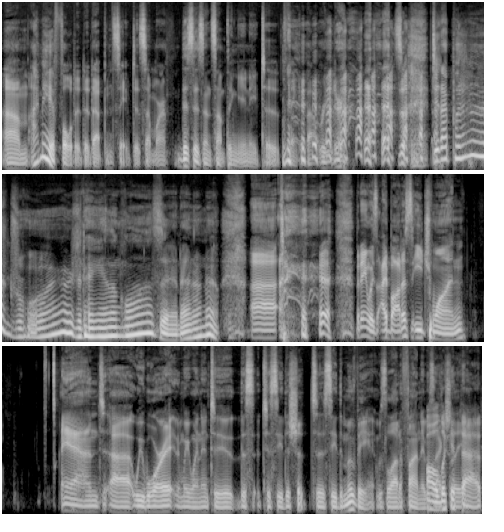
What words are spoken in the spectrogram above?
Um, I may have folded it up and saved it somewhere. This isn't something you need to think about, reader. so, did I put it in a drawer? Or did I get in the closet? I don't know. Uh, but anyways, I bought us each one and uh, we wore it and we went into this to see the sh- to see the movie. It was a lot of fun. It was oh look at that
